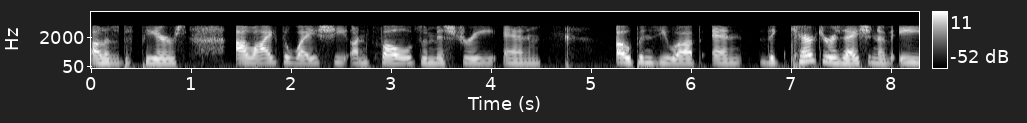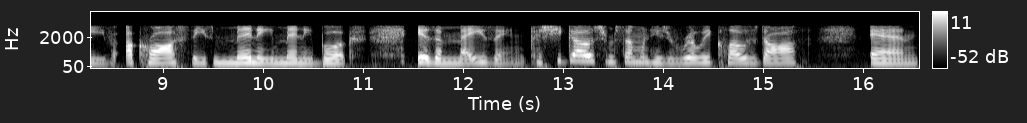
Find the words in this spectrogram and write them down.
Elizabeth Peters. I like the way she unfolds a mystery and opens you up and the characterization of Eve across these many many books is amazing cuz she goes from someone who's really closed off and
